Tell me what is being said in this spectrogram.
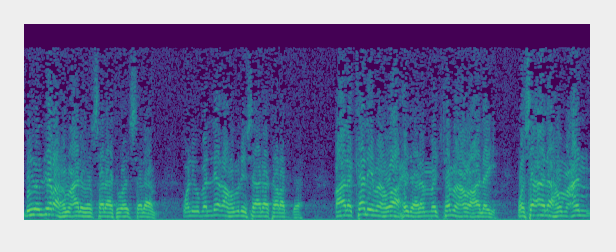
لينذرهم عليه الصلاة والسلام وليبلغهم رسالة ربه. قال كلمة واحدة لما اجتمعوا عليه وسألهم عن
